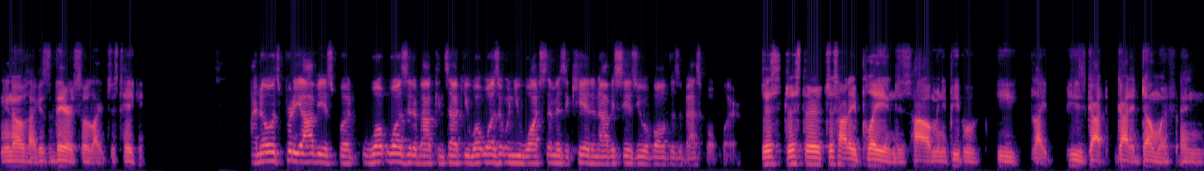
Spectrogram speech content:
you know, it was like it's there. So like just take it. I know it's pretty obvious, but what was it about Kentucky? What was it when you watched them as a kid, and obviously as you evolved as a basketball player? Just, just their, just how they play, and just how many people he like he's got got it done with, and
